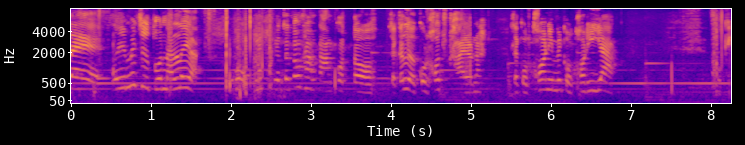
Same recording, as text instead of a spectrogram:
แต่เรายังไม่เจอตัวนั้นเลยอะโอ้โหเราจะต้องทำตามกฎต่อ แต่ก็เหลือกฎข้อสุดท้ายแล้วนะ แต่กฎข้อนี้เป็นกฎข้อที่ยาก โอเค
